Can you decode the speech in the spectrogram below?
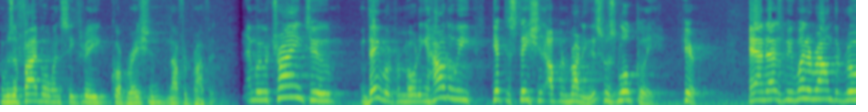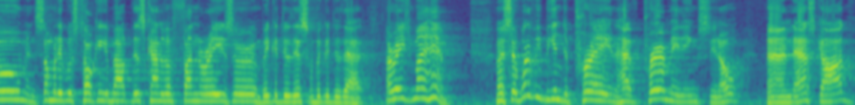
It was a 501c3 corporation, not for profit. And we were trying to they were promoting how do we get the station up and running. This was locally here. And as we went around the room and somebody was talking about this kind of a fundraiser and we could do this and we could do that, I raised my hand. And I said, What if we begin to pray and have prayer meetings, you know, and ask God?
